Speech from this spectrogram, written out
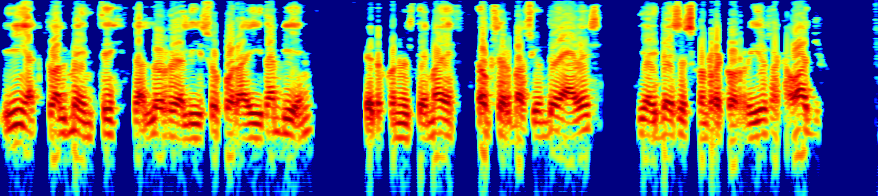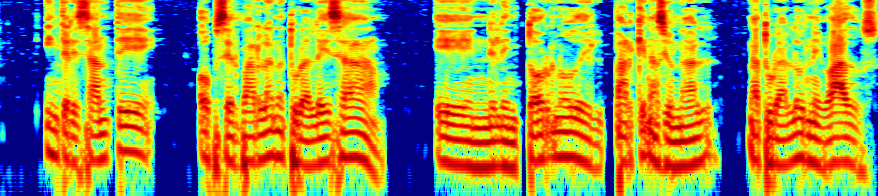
y actualmente ya lo realizo por ahí también, pero con el tema de observación de aves y hay veces con recorridos a caballo. Interesante observar la naturaleza en el entorno del Parque Nacional natural Los Nevados.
